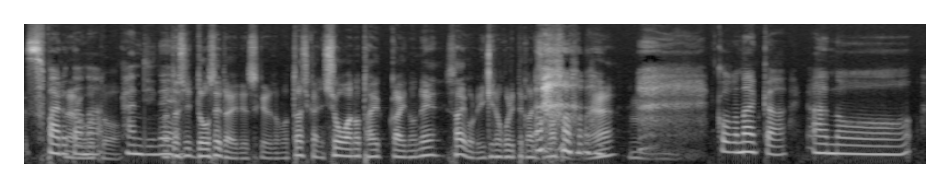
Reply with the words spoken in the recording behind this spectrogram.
スパルタな感じで。私同世代ですけれども確かに昭和の体育会のね最後の生き残りって感じしますもんね。うんこうなんかあのー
